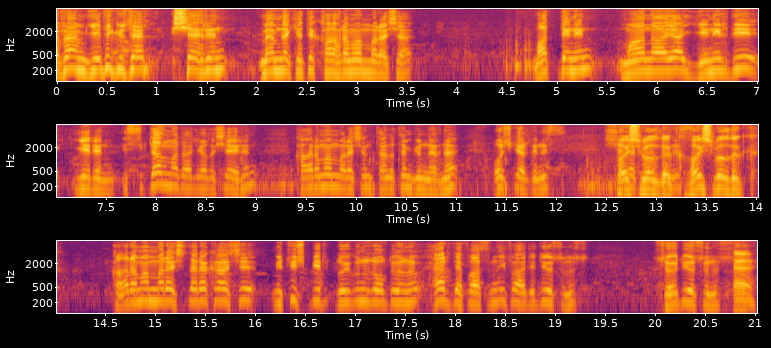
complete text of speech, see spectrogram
Efendim yedi güzel şehrin memleketi Kahramanmaraş'a maddenin manaya yenildiği yerin İstiklal Madalyalı şehrin Kahramanmaraş'ın tanıtım günlerine hoş geldiniz. Şeref Hoş bulduk, verdiniz. hoş bulduk. Kahramanmaraşlılara karşı müthiş bir duygunuz olduğunu her defasında ifade ediyorsunuz. Söylüyorsunuz. Evet.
